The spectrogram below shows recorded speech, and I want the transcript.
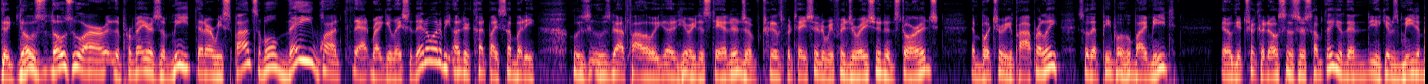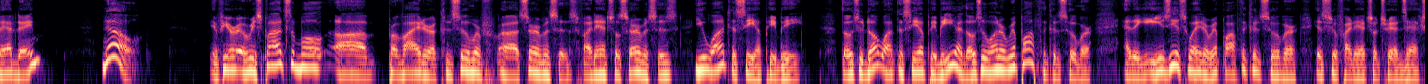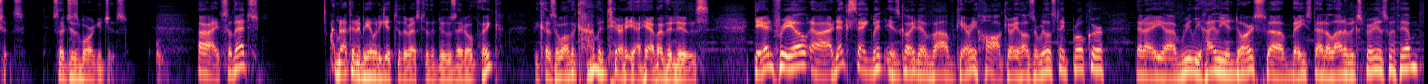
the, those those who are the purveyors of meat that are responsible, they want that regulation. They don't want to be undercut by somebody who's who's not following adhering to standards of transportation and refrigeration and storage and butchering properly, so that people who buy meat, you know, get trichinosis or something, and then it gives meat a bad name. No, if you're a responsible uh, provider of consumer uh, services, financial services, you want to see a PB. Those who don't want the CFPB are those who want to rip off the consumer. And the easiest way to rip off the consumer is through financial transactions, such as mortgages. All right, so that's. I'm not going to be able to get to the rest of the news, I don't think, because of all the commentary I have on the news. Dan Frio, uh, our next segment is going to involve Gary Hall. Gary Hall is a real estate broker that I uh, really highly endorse uh, based on a lot of experience with him.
